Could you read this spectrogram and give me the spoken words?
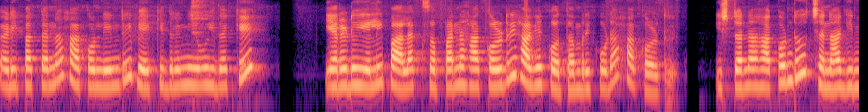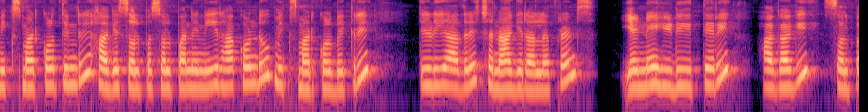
ಕಡಿಪತ್ತನ ಹಾಕ್ಕೊಂಡಿನಿ ರೀ ಬೇಕಿದ್ರೆ ನೀವು ಇದಕ್ಕೆ ಎರಡು ಎಲೆ ಪಾಲಕ್ ಸೊಪ್ಪನ್ನು ಹಾಕ್ಕೊಳ್ರಿ ಹಾಗೆ ಕೊತ್ತಂಬರಿ ಕೂಡ ಹಾಕ್ಕೊಳ್ರಿ ಇಷ್ಟನ್ನು ಹಾಕ್ಕೊಂಡು ಚೆನ್ನಾಗಿ ಮಿಕ್ಸ್ ಮಾಡ್ಕೊಳ್ತೀನಿ ರೀ ಹಾಗೆ ಸ್ವಲ್ಪ ಸ್ವಲ್ಪನೇ ನೀರು ಹಾಕ್ಕೊಂಡು ಮಿಕ್ಸ್ ಮಾಡ್ಕೊಳ್ಬೇಕ್ರಿ. ತಿಳಿ ಆದರೆ ಚೆನ್ನಾಗಿರಲ್ಲ ಫ್ರೆಂಡ್ಸ್ ಎಣ್ಣೆ ಹಿಡಿಯುತ್ತೆ ರೀ ಹಾಗಾಗಿ ಸ್ವಲ್ಪ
